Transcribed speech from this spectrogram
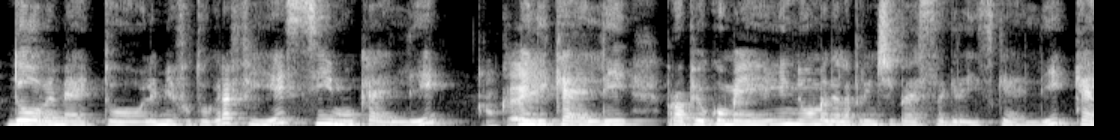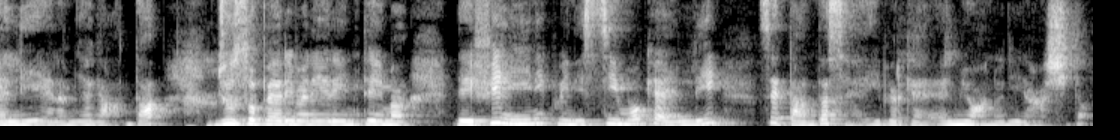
dove metto le mie fotografie, Simo Kelly, ok. quindi Kelly, proprio come il nome della principessa Grace Kelly. Kelly è la mia gatta, giusto per rimanere in tema dei felini, quindi Simo Kelly 76 perché è il mio anno di nascita.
